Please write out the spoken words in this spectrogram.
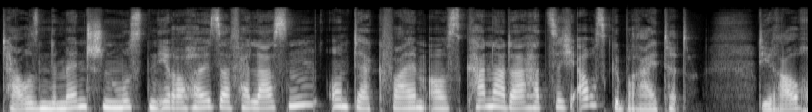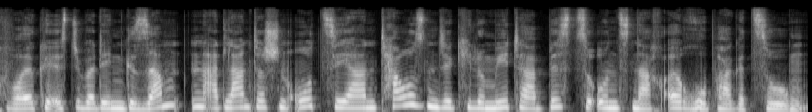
Tausende Menschen mussten ihre Häuser verlassen und der Qualm aus Kanada hat sich ausgebreitet. Die Rauchwolke ist über den gesamten Atlantischen Ozean tausende Kilometer bis zu uns nach Europa gezogen.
